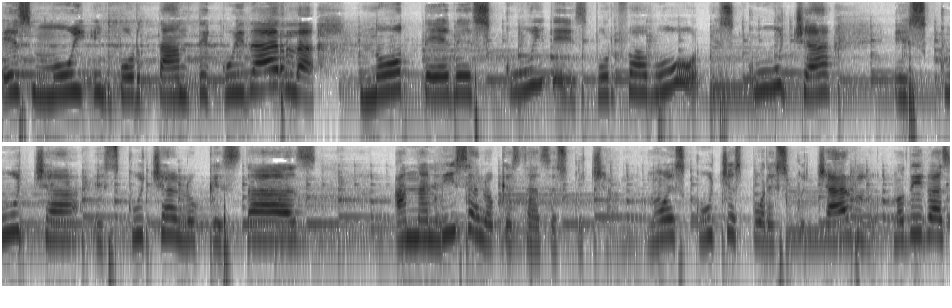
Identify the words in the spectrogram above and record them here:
es muy importante cuidarla. No te descuides, por favor, escucha Escucha, escucha lo que estás Analiza lo que estás escuchando. No escuches por escucharlo. No digas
